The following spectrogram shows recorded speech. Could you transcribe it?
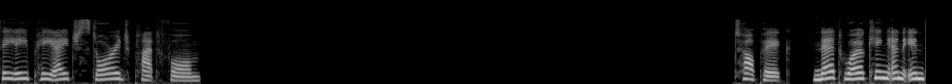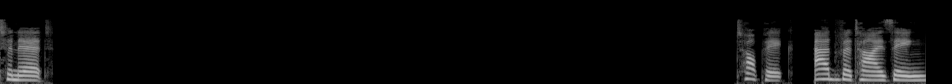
CEPH storage platform Topic: Networking and Internet. Topic: Advertising.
